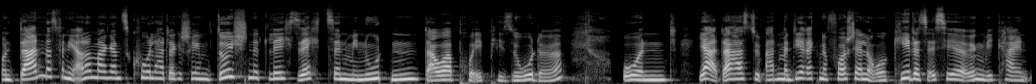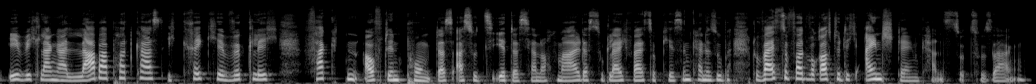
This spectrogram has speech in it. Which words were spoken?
Und dann, das finde ich auch nochmal ganz cool, hat er geschrieben, durchschnittlich 16 Minuten Dauer pro Episode. Und ja, da hast du, hat man direkt eine Vorstellung, okay, das ist hier irgendwie kein ewig langer Laber-Podcast. Ich krieg hier wirklich Fakten auf den Punkt. Das assoziiert das ja nochmal, dass du gleich weißt, okay, es sind keine super, du weißt sofort, worauf du dich einstellen kannst, sozusagen.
